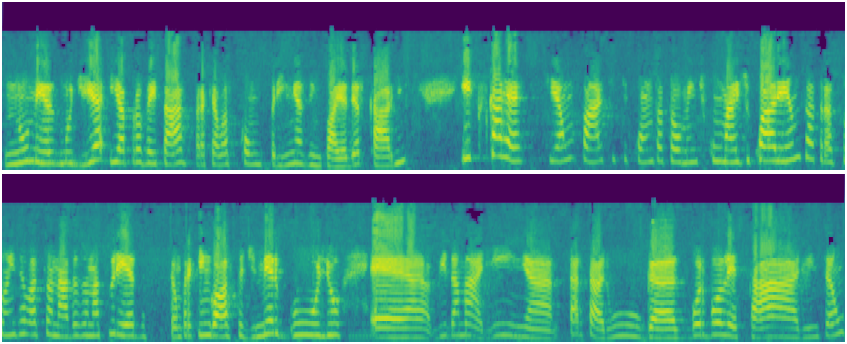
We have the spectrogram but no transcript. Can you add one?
no mesmo dia e aproveitar para aquelas comprinhas em Playa del Carmen. E Xcarré, que é um parque que conta atualmente com mais de 40 atrações relacionadas à natureza. Então, para quem gosta de mergulho, é, vida marinha, tartarugas, borboletário, então,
